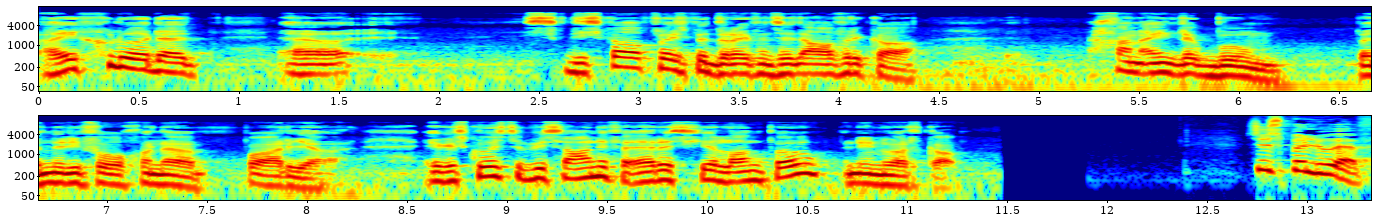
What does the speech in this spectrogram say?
hy glo dat uh die skaapvleisbedryf in Suid-Afrika gaan eintlik boom binne die volgende paar jaar. Ek is Koos de Pisani vir RSG Landbou in die Noord-Kaap. Soos beloof,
